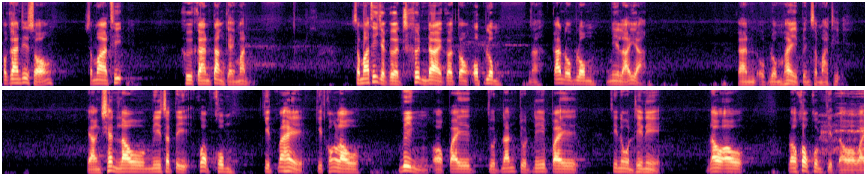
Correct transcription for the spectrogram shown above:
ประการที่สองสมาธิคือการตั้งใจมั่น สมาธิจะเกิดขึ้นได้ก็ต้องอบรมนะการอบรมมีหลายอย่าง การอบรมให้เป็นสมาธิ อย่างเช่นเรามีสติควบคุมจิตไม่ให้จิตของเราวิ่งออกไปจุดนั้นจุดนี้ไปที่นู่นที่นี่ เราเอาเราควบคุมจิตเราเอาไว้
